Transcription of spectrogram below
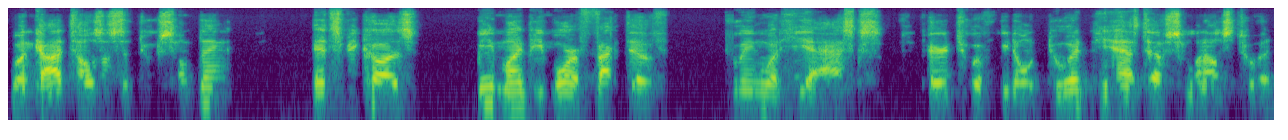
when God tells us to do something, it's because we might be more effective doing what he asks compared to if we don't do it, he has to have someone else do it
